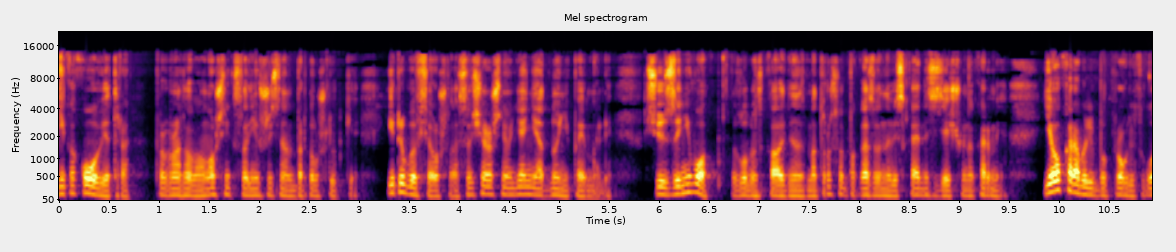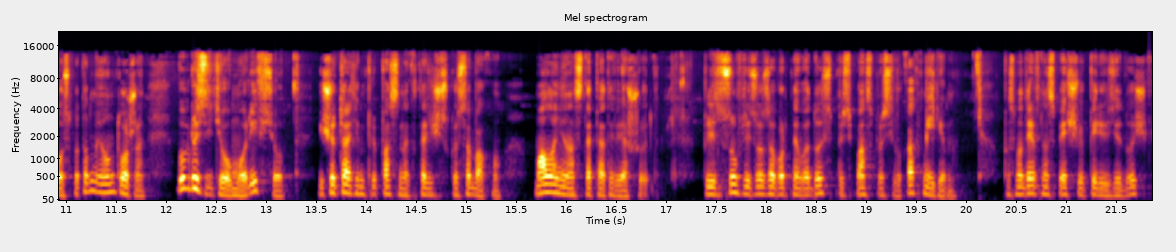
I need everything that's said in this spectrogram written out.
«Никакого ветра», — пробормотал помощник, склонившись над бортом шлюпки. «И рыба вся ушла. Со вчерашнего дня ни одной не поймали». «Все из-за него», — злобно сказал один из матросов, показывая на Вискайна, сидящего на корме. «Его корабль был проклят Господом, и он тоже. Выбросите его в море, и все. Еще тратим припасы на католическую собаку. Мало они нас топят и вешают». Плеснув лицо забортной водой, Степан спросил, как Мириам? Посмотрев на спящую перевязи дочь,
